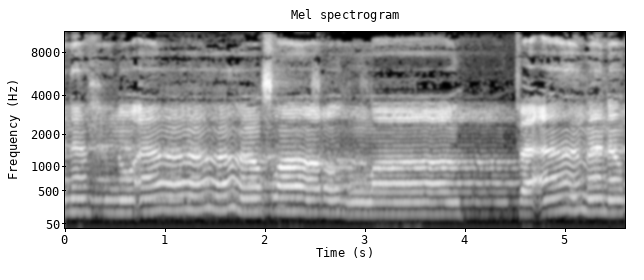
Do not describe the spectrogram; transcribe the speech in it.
نحن أنصار الله فآمن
